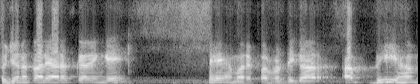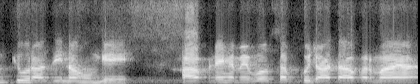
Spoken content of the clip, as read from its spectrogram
تو جنت والے عرض کریں گے اے ہمارے پروردگار، اب بھی ہم کیوں راضی نہ ہوں گے؟ آپ نے ہمیں وہ سب کچھ عطا فرمایا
